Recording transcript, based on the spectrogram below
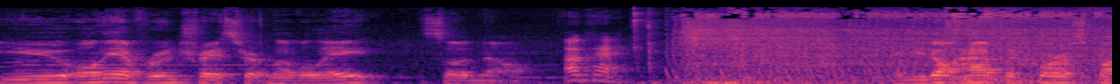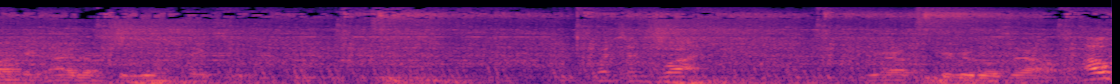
You only have Rune Tracer at level 8, so no. Okay. And you don't have the corresponding item for Rune Tracer. Which is what? You're gonna have to figure those out. Oh,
